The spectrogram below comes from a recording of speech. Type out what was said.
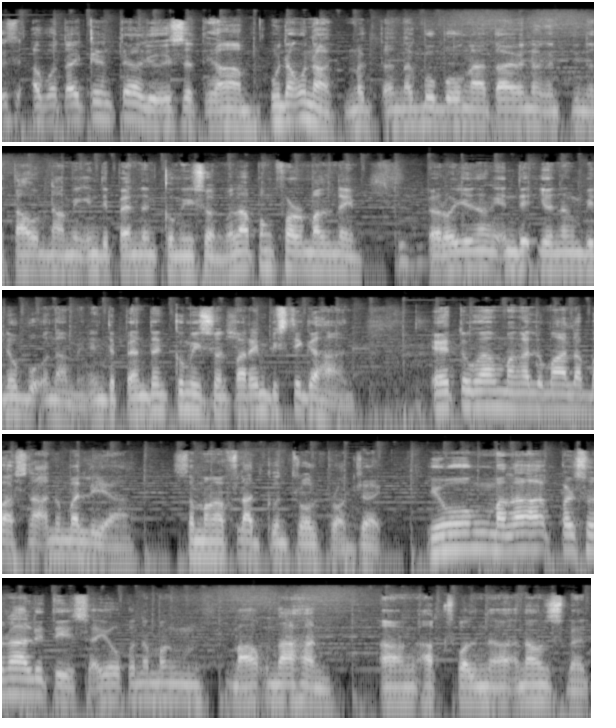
I- what I can tell you is that um, unang-una, nag, nagbubuo nga tayo ng tinatawag naming independent commission. Wala pang formal name. Pero yun ang, yun ang binubuo namin. Independent commission para imbestigahan. Ito nga mga lumalabas na anomalya sa mga flood control project. Yung mga personalities, ayoko namang maunahan ang actual na announcement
